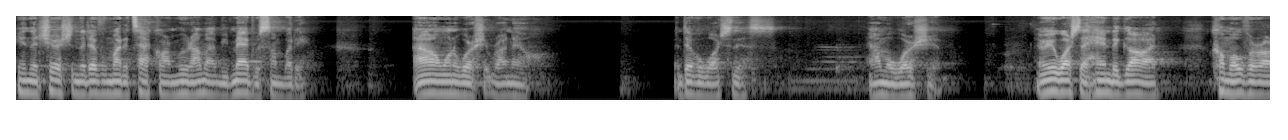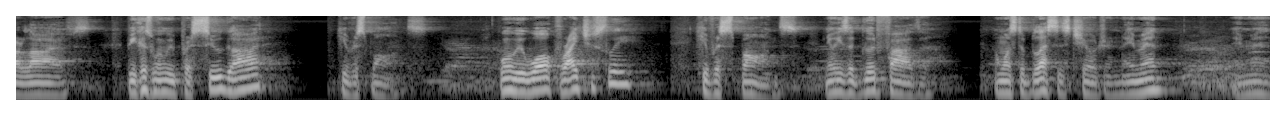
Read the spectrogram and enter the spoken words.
in the church, and the devil might attack our mood. I might be mad with somebody. I don't want to worship right now. The devil, watch this. I'm going to worship. And we watch the hand of God come over our lives. Because when we pursue God, He responds. When we walk righteously, He responds. You know, He's a good Father and wants to bless His children. Amen? Amen. Amen.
